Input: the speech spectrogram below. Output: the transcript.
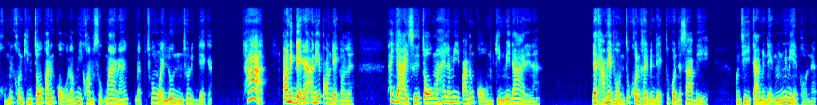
ผมเป็นคนกินโจ๊กปลาทั้งโกแล้วมีความสุขมากนะ แบบช่วงวัยรุ่นช่วงเด็กๆอะถ้าตอนเด็กๆนะอันนี้ตอนเด็กก่อนเลย ถ้ายายซื้อโจ๊กมาให้แล้วมีปลาทั้งโกผมกินไม่ได้เลยนะอย่าถามเหตุผลทุกคนเคยเป็นเด็ก ทุกคนจะทราบดี บางทีการเป็นเด็กมันไม่มีเหตุผลนะ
